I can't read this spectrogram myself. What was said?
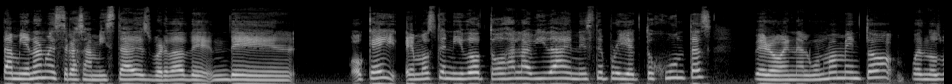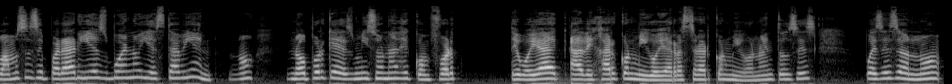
también a nuestras amistades, ¿verdad? De, de, ok, hemos tenido toda la vida en este proyecto juntas, pero en algún momento, pues nos vamos a separar y es bueno y está bien, ¿no? No porque es mi zona de confort te voy a, a, dejar conmigo y arrastrar conmigo, ¿no? Entonces, pues eso, ¿no?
